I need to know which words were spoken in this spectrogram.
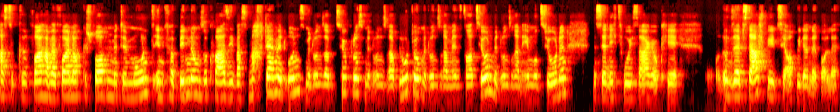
hast du vorher, haben wir vorher noch gesprochen mit dem Mond in Verbindung, so quasi, was macht er mit uns, mit unserem Zyklus, mit unserer Blutung, mit unserer Menstruation, mit unseren Emotionen. Das ist ja nichts, wo ich sage, okay, und selbst da spielt es ja auch wieder eine Rolle.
